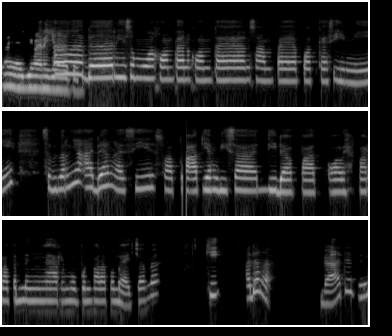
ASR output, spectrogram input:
Oh ya, gimana gimana tuh? Eh, dari semua konten-konten sampai podcast ini, sebenarnya ada nggak sih suatu saat yang bisa didapat oleh para pendengar maupun para pembaca, Mbak? Ki, ada nggak? Nggak ada sih.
